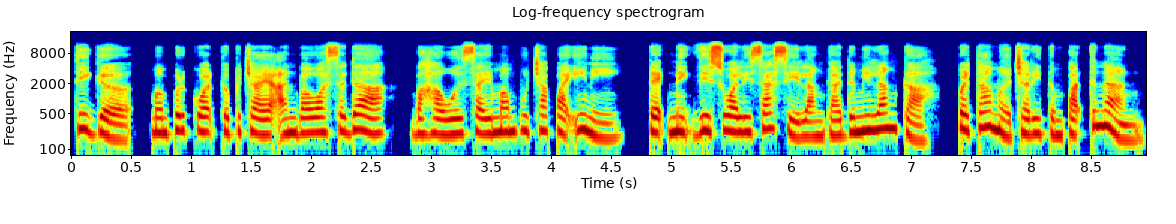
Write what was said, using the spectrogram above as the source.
Tiga, memperkuat kepercayaan bawah sedar bahawa saya mampu capai ini. Teknik visualisasi langkah demi langkah. Pertama, cari tempat tenang.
